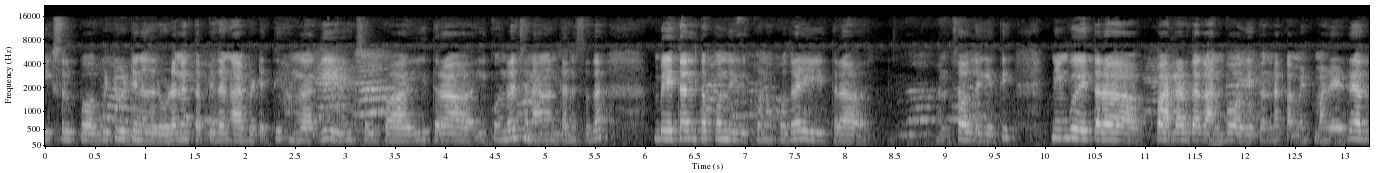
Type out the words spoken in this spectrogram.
ಈಗ ಸ್ವಲ್ಪ ಬಿಟ್ಟು ಬಿಟ್ಟಿನ ಉಡನೆ ತಪ್ಪಿದಂಗೆ ಆಗ್ಬಿಟ್ಟೈತಿ. ಹಾಗಾಗಿ ಸ್ವಲ್ಪ ಈ ಥರ ಇಕ್ಕೊಂಡ್ರೆ ಚೆನ್ನಾಗಿ ಅಂತ ಅನಿಸ್ತದ. ಬೇತಲ್ಲಿ ತಕೊಂಡು ಇಕ್ಕೊಂಡು ಹೋದ್ರೆ ಈ ಥರ ಅನ್ಸೋಲ್ದಾಗೈತಿ ನಿಮಗೂ ಈ ಥರ ಪಾರ್ಲರ್ದಾಗ ಅನುಭವ ಆಗೈತೆ ಅಂದ್ರೆ ಕಮೆಂಟ್ ಮಾಡಿ ಹೇಳ್ರಿ. ಅದು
